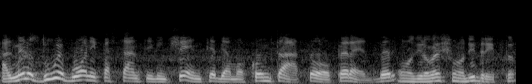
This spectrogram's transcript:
Almeno due buoni passanti vincenti abbiamo contato per Edberg. Uno di rovescio, uno di dritto.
